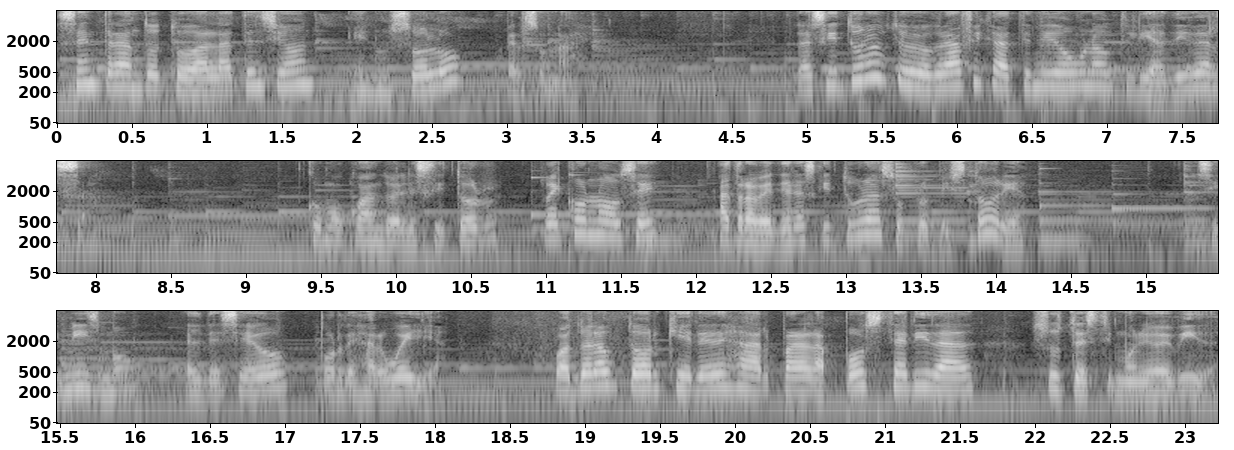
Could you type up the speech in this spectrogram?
centrando toda la atención en un solo personaje. La escritura autobiográfica ha tenido una utilidad diversa, como cuando el escritor reconoce a través de la escritura su propia historia. Asimismo, el deseo por dejar huella, cuando el autor quiere dejar para la posteridad su testimonio de vida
